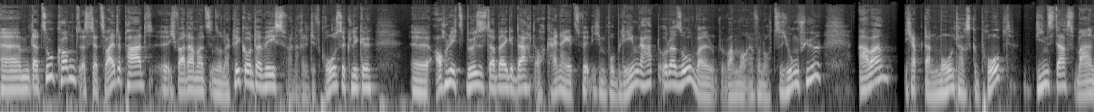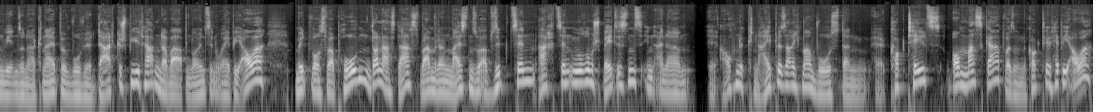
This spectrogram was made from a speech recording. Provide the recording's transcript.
Ähm, dazu kommt, das ist der zweite Part, äh, ich war damals in so einer Clique unterwegs, war eine relativ große Clique, äh, auch nichts Böses dabei gedacht, auch keiner jetzt wirklich ein Problem gehabt oder so, weil waren wir einfach noch zu jung für. Aber ich habe dann montags geprobt, dienstags waren wir in so einer Kneipe, wo wir Dart gespielt haben, da war ab 19 Uhr Happy Hour, mittwochs war Proben, donnerstags waren wir dann meistens so ab 17, 18 Uhr rum, spätestens in einer äh, auch eine Kneipe, sag ich mal, wo es dann äh, Cocktails en masse gab, also eine Cocktail-Happy Hour.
